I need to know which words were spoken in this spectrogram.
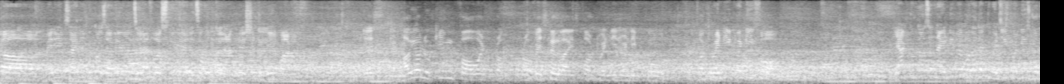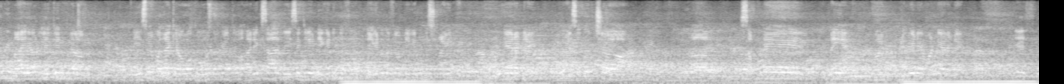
uh, very excited because everyone's here firstly, and it's a good collaboration to be a part of. yes how you're looking forward pro- professional wise for 2024 For 2024, yeah, 2019 में बोला था 2020 is going to be my year, लेकिन uh, बीच में पता क्या हुआ कोविड हो गया तो हर एक साल basically take it in the flow take it in the flow take it in the stride at a time ऐसे कुछ uh, uh, सपने नहीं है but every day one day at a time yes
